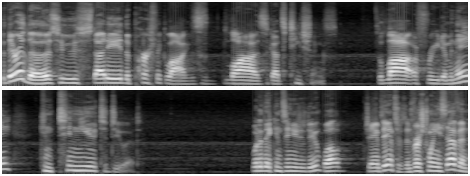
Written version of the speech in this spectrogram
But there are those who study the perfect law. This is God's teachings the law of freedom, and they continue to do it. What do they continue to do? Well, James answers in verse 27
